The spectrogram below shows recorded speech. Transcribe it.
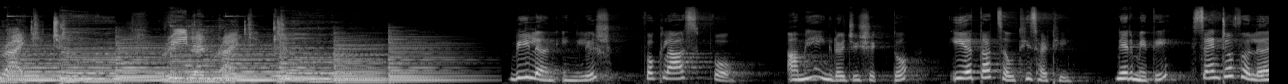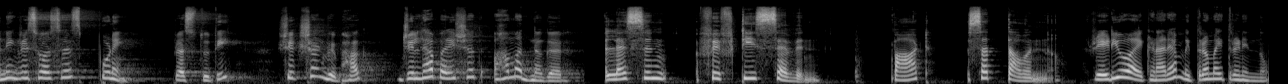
and write it too. Read and write it too. We learn English for class four आम्ही इंग्रजी शिकतो इयत्ता चौथीसाठी Nirmiti centre for learning resources Pune प्रस्तुती शिक्षण विभाग जिल्हा परिषद अहमदनगर लेसन फिफ्टी सेवन पाठ सत्तावन्न रेडिओ ऐकणाऱ्या मित्रमैत्रिणींनो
